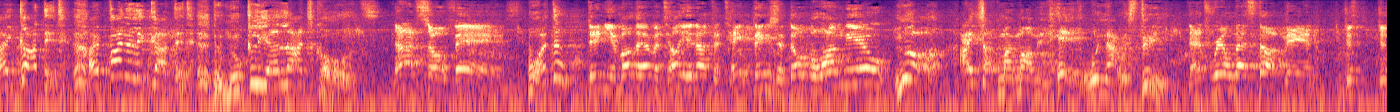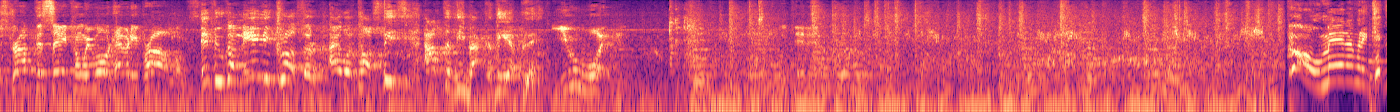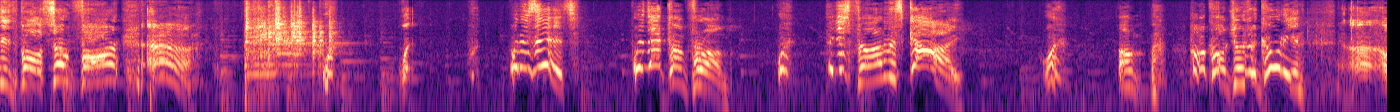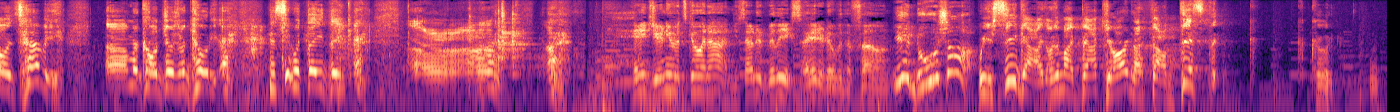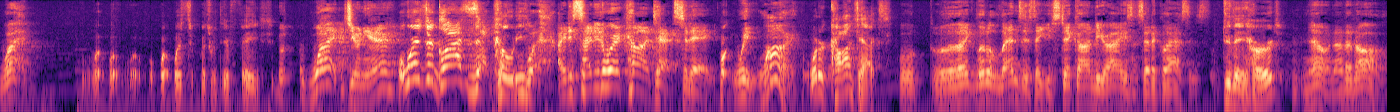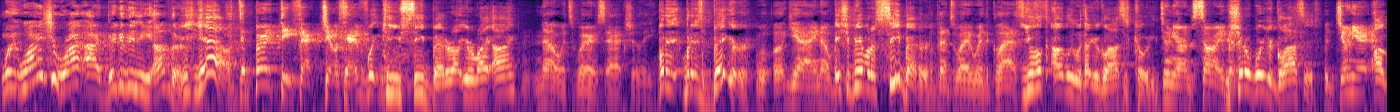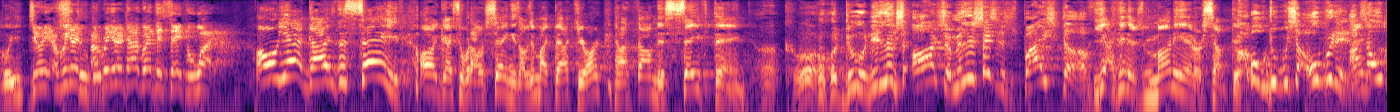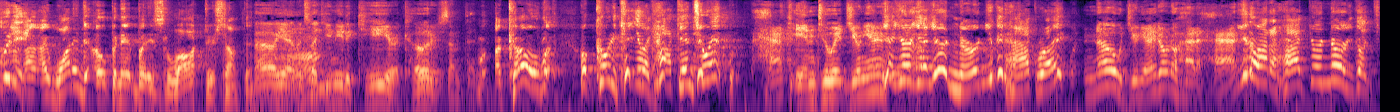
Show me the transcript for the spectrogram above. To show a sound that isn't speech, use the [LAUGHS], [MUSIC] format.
I got it! I finally got it! The nuclear launch codes! Not so fast. What? Didn't your mother ever tell you not to take things that don't belong to you? No! I shot my mom in the head when I was three. That's real messed up, man. Just just drop the safe and we won't have any problems. If you come any closer, I will toss this out of the back of the airplane. You wouldn't. He did it. Oh man, I'm gonna kick this ball so far! Uh. What? What? What is this? Where'd that come from? What? It just fell out of the sky! What? Um, I'm gonna call Joseph and Cody and, uh, oh, it's heavy. Uh, I'm gonna call Joseph and Cody uh, and see what they think. Uh, Hey, Junior, what's going on? You sounded really excited over the phone. Yeah, dude, what's up? well, you see, guys, I was in my backyard and I found this thing. C- Cody, What? What, what, what, what's, what's with your face? What, Junior? Well, where's your glasses at, Cody? What? I decided to wear contacts today. Wait, why? What are contacts? Well, well, they're like little lenses that you stick onto your eyes instead of glasses. Do they hurt? No, not at all. Wait, why is your right eye bigger than the other? Yeah. It's a birth defect, Joseph! Wait, can you see better out your right eye? No, it's worse, actually. But it, but it's bigger. Well, uh, yeah, I know, It should be able to see better. but that's why I wear the glasses. You look ugly without your glasses, Cody. Junior, I'm sorry, You should have worn your glasses. but Junior... Ugly. Junior, are we, gonna, are we gonna talk about this safe or what? Oh yeah, guys, the safe. All right, guys. So what I was saying is, I was in my backyard and I found this safe thing. Oh, cool. Oh, [LAUGHS] dude, it looks awesome. It looks like some spy stuff. Yeah, I think there's money in it or something. Oh, dude, we should open it. Let's I, open it. I, I wanted to open it, but it's locked or something. Oh, yeah, it looks like you need a key or a code or something. a code? Well, Cody, can't you like hack into it? Hack into it, Junior? Yeah, you're yeah, you're a nerd. You can hack, right? No, Junior, I don't know how to hack. You know how to hack. You're a nerd. You go like.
